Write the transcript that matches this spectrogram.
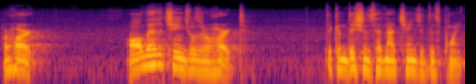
Her heart. All that had changed was her heart. The conditions had not changed at this point.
